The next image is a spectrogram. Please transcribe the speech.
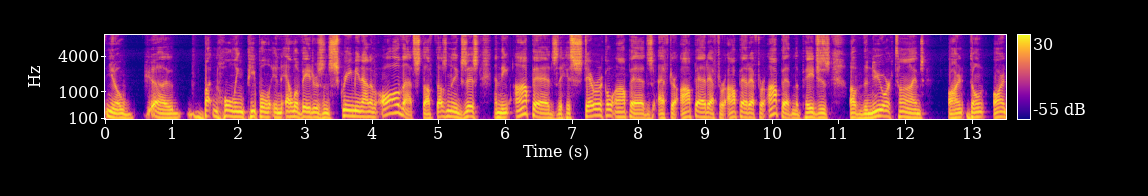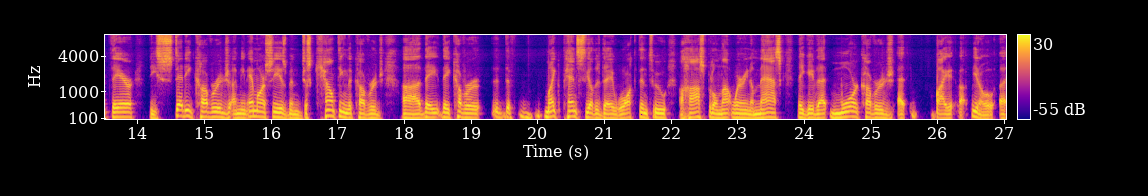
you know uh, buttonholing people in elevators and screaming at them, all that stuff doesn't exist. And the op-eds, the hysterical op-eds after op-ed after op-ed after op-ed in the pages of the New York Times aren't don't aren't there. The steady coverage. I mean, MRC has been just counting the coverage. Uh, they they cover. The, Mike Pence the other day walked into a hospital not wearing a mask. They gave that more coverage at, by uh, you know uh,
